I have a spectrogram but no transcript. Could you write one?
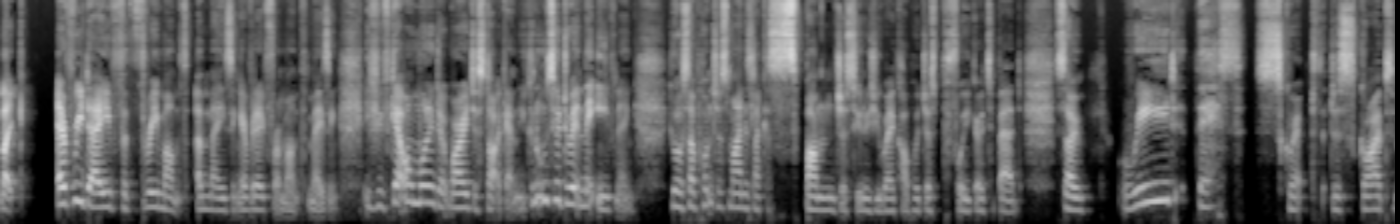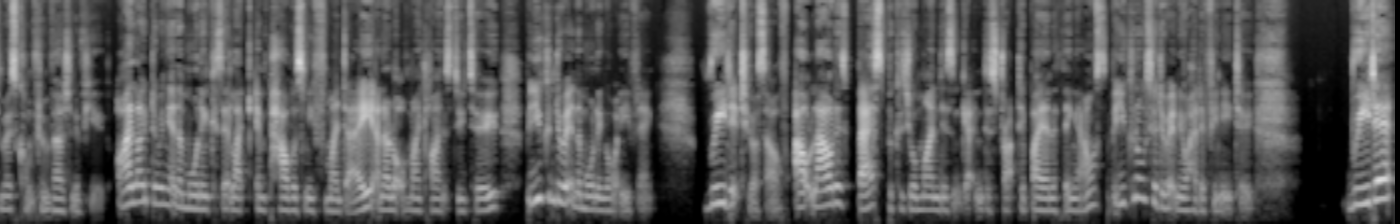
Like every day for three months, amazing. Every day for a month, amazing. If you forget one morning, don't worry, just start again. You can also do it in the evening. Your subconscious mind is like a sponge as soon as you wake up or just before you go to bed. So read this script that describes the most confident version of you. I like doing it in the morning because it like empowers me for my day and a lot of my clients do too. But you can do it in the morning or evening. Read it to yourself. Out loud is best because your mind isn't getting distracted by anything else, but you can also do it in your head if you need to. Read it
